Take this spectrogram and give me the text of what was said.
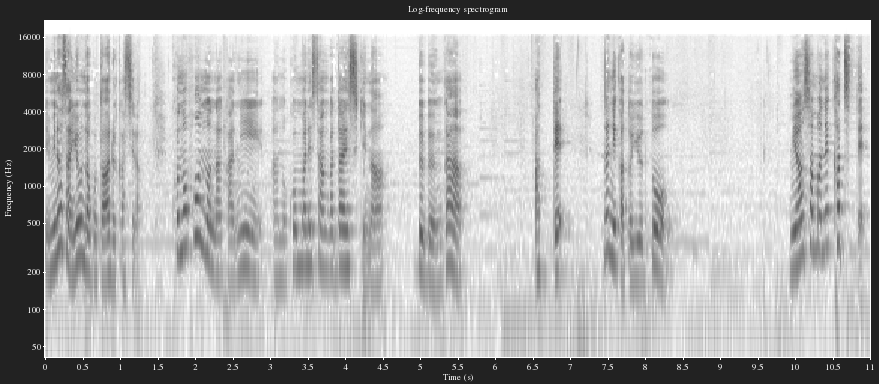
で皆さん読んだことあるかしら？この本の中にあのこんまりさんが大好きな部分があって何かというと三輪様ねかつて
